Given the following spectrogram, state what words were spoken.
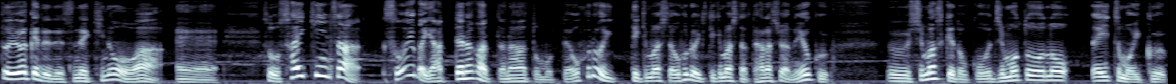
というわけでですね、昨日は、えーそう、最近さ、そういえばやってなかったなと思って、お風呂行ってきました、お風呂行ってきましたって話はね、よく、うしますけど、こう、地元の、えいつも行く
